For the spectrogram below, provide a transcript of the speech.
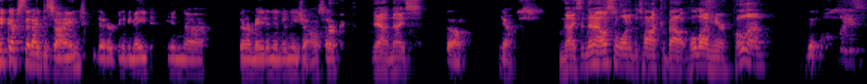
Pickups that I designed that are going to be made in uh, that are made in Indonesia also. yeah, nice. So yeah, Nice. And then I also wanted to talk about hold on here. Hold on. Yeah. Please.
